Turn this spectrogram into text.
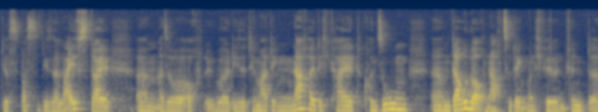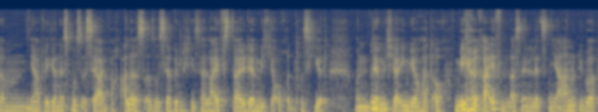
das, was dieser Lifestyle, ähm, also auch über diese Thematiken Nachhaltigkeit, Konsum, ähm, darüber auch nachzudenken. Und ich finde, find, ähm, ja, Veganismus ist ja einfach alles. Also es ist ja wirklich dieser Lifestyle, der mich ja auch interessiert und der mhm. mich ja irgendwie auch hat auch mega reifen lassen in den letzten Jahren und über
